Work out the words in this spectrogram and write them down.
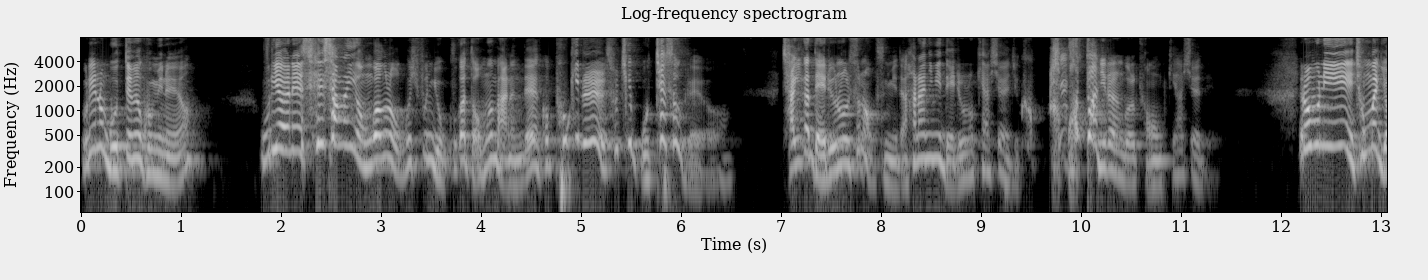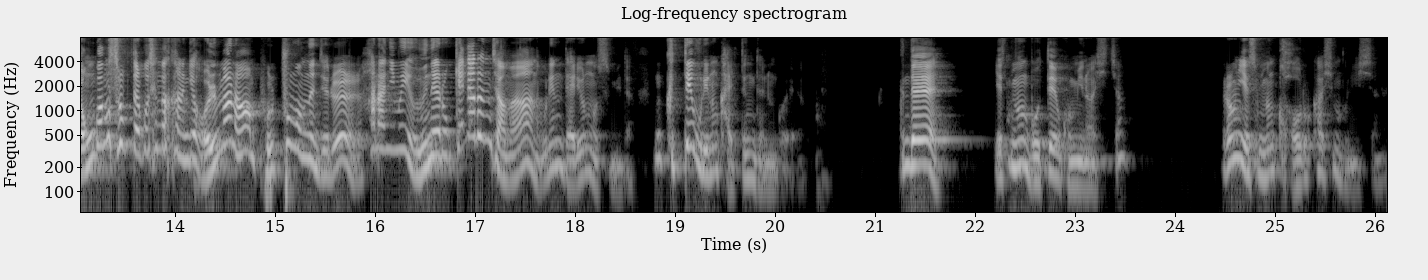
우리는 뭐 때문에 고민해요? 우리 안에 세상의 영광을 얻고 싶은 욕구가 너무 많은데 그 포기를 솔직히 못해서 그래요. 자기가 내려놓을 수는 없습니다. 하나님이 내려놓게 하셔야지. 그거 아무것도 아니라는 걸 경험케 하셔야 돼요. 여러분이 정말 영광스럽다고 생각하는 게 얼마나 볼품없는지를 하나님의 은혜로 깨달은 자만 우리는 내려놓습니다. 그때 우리는 갈등되는 거예요. 근데 예수님은 뭐 때문에 고민하시죠? 여러분 예수님은 거룩하신 분이시잖아요.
